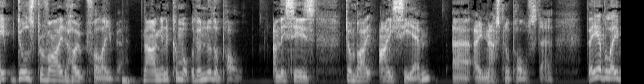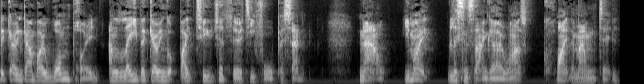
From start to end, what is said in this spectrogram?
it does provide hope for Labour. Now, I'm going to come up with another poll, and this is done by ICM, uh, a national pollster. They have Labour going down by one point and Labour going up by two to 34%. Now, you might listen to that and go, well, that's quite the mountain.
